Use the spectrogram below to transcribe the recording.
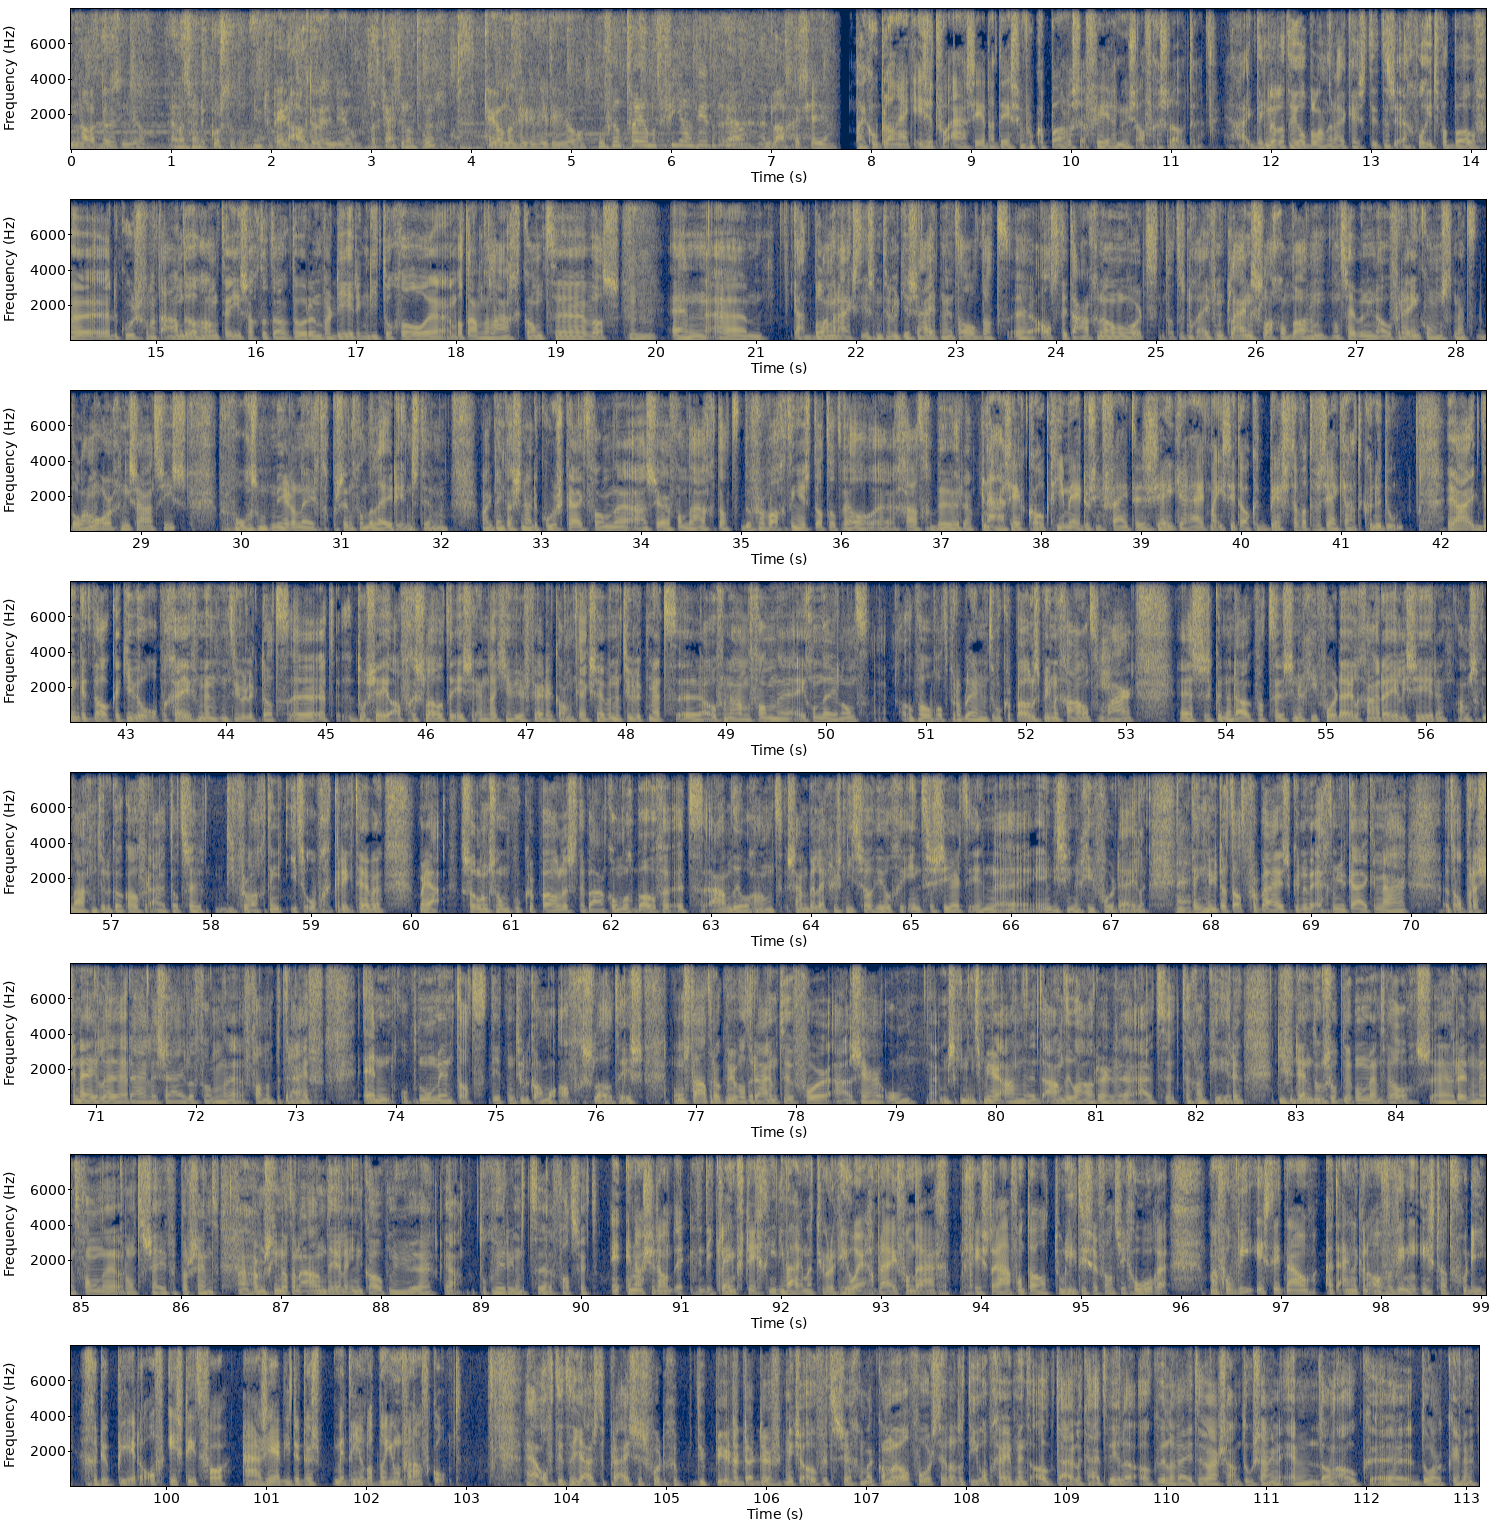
euro. En wat zijn de kosten tot nu toe? Bijna 8.000 euro. Wat krijgt u dan terug? 244 euro. Hoeveel? 244 euro? Ja, een lachertje, ja. Maar hoe belangrijk is het voor ASR dat deze Woekerpolis-affaire nu is afgesloten? Ja, ik denk dat het heel belangrijk is. Dit is echt wel iets wat boven eh, de koers van het aandeel hangt. Je zag dat ook door een waardering die toch wel eh, wat aan de lage kant eh, was. Mhm. En ehm, ja, het belangrijkste is natuurlijk, je zei het net al, dat uh, als dit aangenomen wordt, dat is nog even een kleine slag om de arm. Want ze hebben nu een overeenkomst met belangenorganisaties. Vervolgens moet meer dan 90% van de leden instemmen. Maar ik denk als je naar de koers kijkt van uh, ASR vandaag, dat de verwachting is dat dat wel uh, gaat gebeuren. En ASR koopt hiermee dus in feite zekerheid. Maar is dit ook het beste wat de verzekeraar had kunnen doen? Ja, ik denk het wel. Kijk, je wil op een gegeven moment natuurlijk dat het dossier afgesloten is en dat je weer verder kan. Kijk, ze hebben natuurlijk met overname van Egon Nederland ook wel wat probleem met de woekerpolis binnengehaald. Maar ze kunnen daar ook wat uh, synergievoordelen gaan realiseren. Daar kwamen ze vandaag natuurlijk ook over uit dat ze die verwachting iets opgekrikt hebben. Maar ja, zolang zo'n woekerpolis de bakel nog boven het aandeel hangt, zijn beleggers niet zo heel geïnteresseerd in, uh, in die synergievoordelen. Ik denk nu dat dat voorbij is, kunnen we echt meer kijken naar het operationele rijlen zeilen van, uh, van een bedrijf. En op het moment dat dit natuurlijk allemaal afgesloten is, dan ontstaat er ook weer wat ruimte voor ASR om nou, misschien iets meer aan de aandeelhouder uh, uit te gaan keren. Dividend doen ze op dit moment wel, uh, rendement van rond de 7 procent. Maar misschien dat een aandeleninkoop nu ja, toch weer in het vat zit. En, en, als je dan, die claimstichtingen, die waren natuurlijk heel erg blij vandaag. Gisteravond al, toen lieten ze van zich horen. Maar voor wie is dit nou uiteindelijk een overwinning? Is dat voor die gedupeerden of is dit voor ASR, die er dus met 300 miljoen van afkomt? Ja, of dit de juiste prijs is voor de gedupeerde, daar durf ik niks over te zeggen. Maar ik kan me wel voorstellen dat die op een gegeven moment ook duidelijkheid willen. Ook willen weten waar ze aan toe zijn en dan ook uh, door kunnen.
